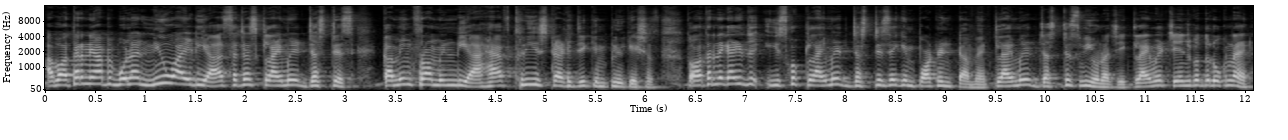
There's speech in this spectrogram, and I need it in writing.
अब ऑथर ने यहाँ पे बोला new idea such as climate justice coming from India have three strategic implication तो ऑथर ने कहा कि इसको क्लाइमेट जस्टिस एक इंपॉर्टेंट टर्म है। क्लाइमेट जस्टिस भी होना चाहिए। क्लाइमेट चेंज को तो रोकना है।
